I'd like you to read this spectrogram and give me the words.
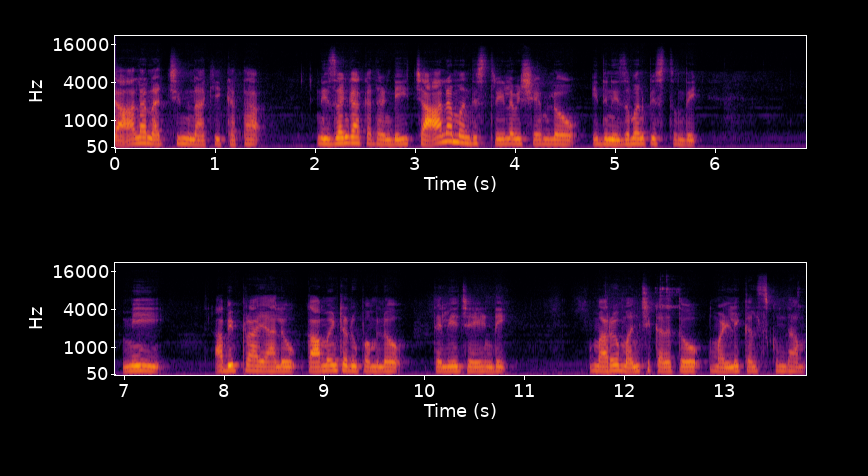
చాలా నచ్చింది నాకు ఈ కథ. నిజంగా కదండి చాలామంది స్త్రీల విషయంలో ఇది నిజమనిపిస్తుంది. మీ అభిప్రాయాలు కామెంట్ రూపంలో తెలియజేయండి. మరో మంచి కథతో మళ్ళీ కలుసుకుందాం.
